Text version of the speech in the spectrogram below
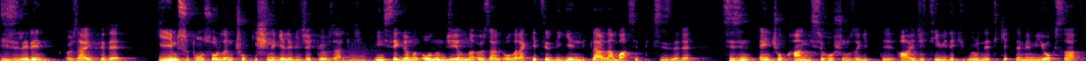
dizilerin özellikle de giyim sponsorlarının çok işine gelebilecek bir özellik. Instagram'ın 10. yılına özel olarak getirdiği yeniliklerden bahsettik sizlere. Sizin en çok hangisi hoşunuza gitti? IGTV'deki ürün etiketleme mi yoksa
